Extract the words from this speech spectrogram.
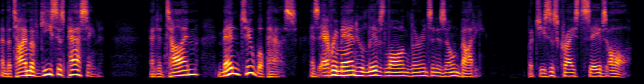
and the time of geese is passing. And in time, men too will pass, as every man who lives long learns in his own body. But Jesus Christ saves all.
